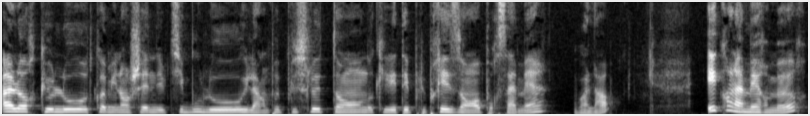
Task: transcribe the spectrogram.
Alors que l'autre, comme il enchaîne des petits boulots, il a un peu plus le temps, donc il était plus présent pour sa mère, voilà. Et quand la mère meurt,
